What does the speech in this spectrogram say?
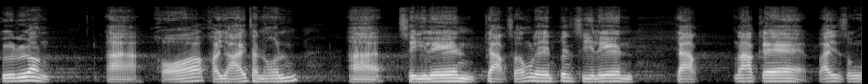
คือเรื่องอขอขยายถนน สี่เลน จากสองเลนเป็นสี่เลน จากนาแกไปสู่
